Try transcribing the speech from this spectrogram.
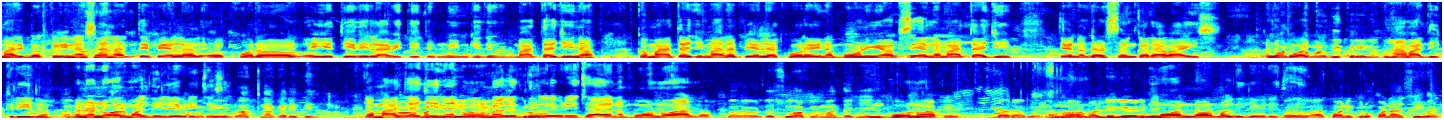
મારી બકરીને છે ને તે પહેલાં ખોરા અહીંયા તેરી લાવી હતી. તો હું એમ કીધું માતાજીને કે માતાજી મારા પહેલાં ખોરા એને ભોણિયો આપશે અને માતાજી તેને દર્શન કરાવવા આવીશ. અને? હા મારી દીકરીનો. અને નોર્મલ ડિલિવરી થશે. પ્રાર્થના કરી હતી? કે માતાજીને નોર્મલ ડિલિવરી થાય અને ભોનો આલો. બરાબર તો શું આપ્યું માતાજી ભોનો આપ્યું. બરાબર નોર્મલ ડિલિવરી નોર્મલ ડિલિવરી બરાબર કોની કૃપાના આશીર્વાદ?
